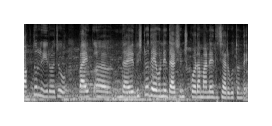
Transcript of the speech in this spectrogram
భక్తులు ఈరోజు వై విష్ణుదేవుని దర్శించుకోవడం అనేది జరుగుతుంది.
